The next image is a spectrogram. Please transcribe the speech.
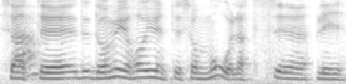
Så Ja. att eh, de- ju- har ju inte som mål att eh, bli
